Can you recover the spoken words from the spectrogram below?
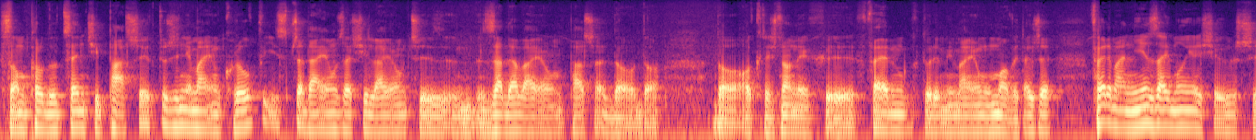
są producenci paszy, którzy nie mają krów i sprzedają, zasilają czy zadawają paszę do, do, do określonych ferm, którymi mają umowy. Także ferma nie zajmuje się już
